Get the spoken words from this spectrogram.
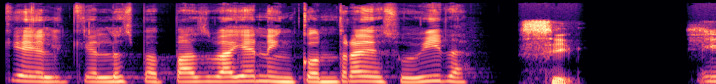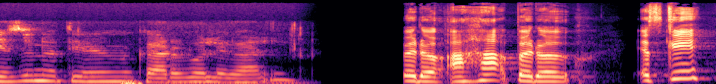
que el que los papás vayan en contra de su vida. Sí. ¿Y eso no tiene un cargo legal? Pero, ajá, pero es que...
